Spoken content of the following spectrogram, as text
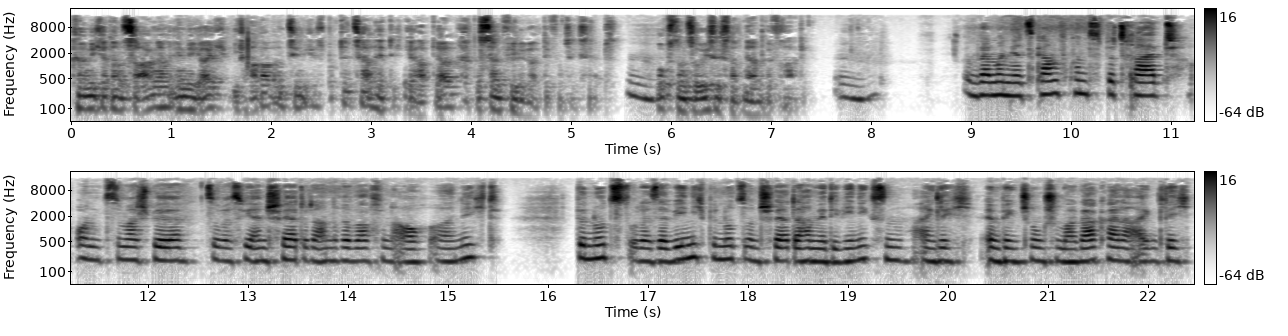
kann ich ja dann sagen am Ende, ja, ich, ich habe aber ein ziemliches Potenzial, hätte ich gehabt. Ja, das sagen viele Leute von sich selbst. Mhm. Ob es dann so ist, ist halt eine andere Frage. Mhm. Und wenn man jetzt Kampfkunst betreibt und zum Beispiel sowas wie ein Schwert oder andere Waffen auch äh, nicht benutzt oder sehr wenig benutzt und Schwerter haben wir die wenigsten eigentlich im Wing Chun schon mal gar keine eigentlich.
